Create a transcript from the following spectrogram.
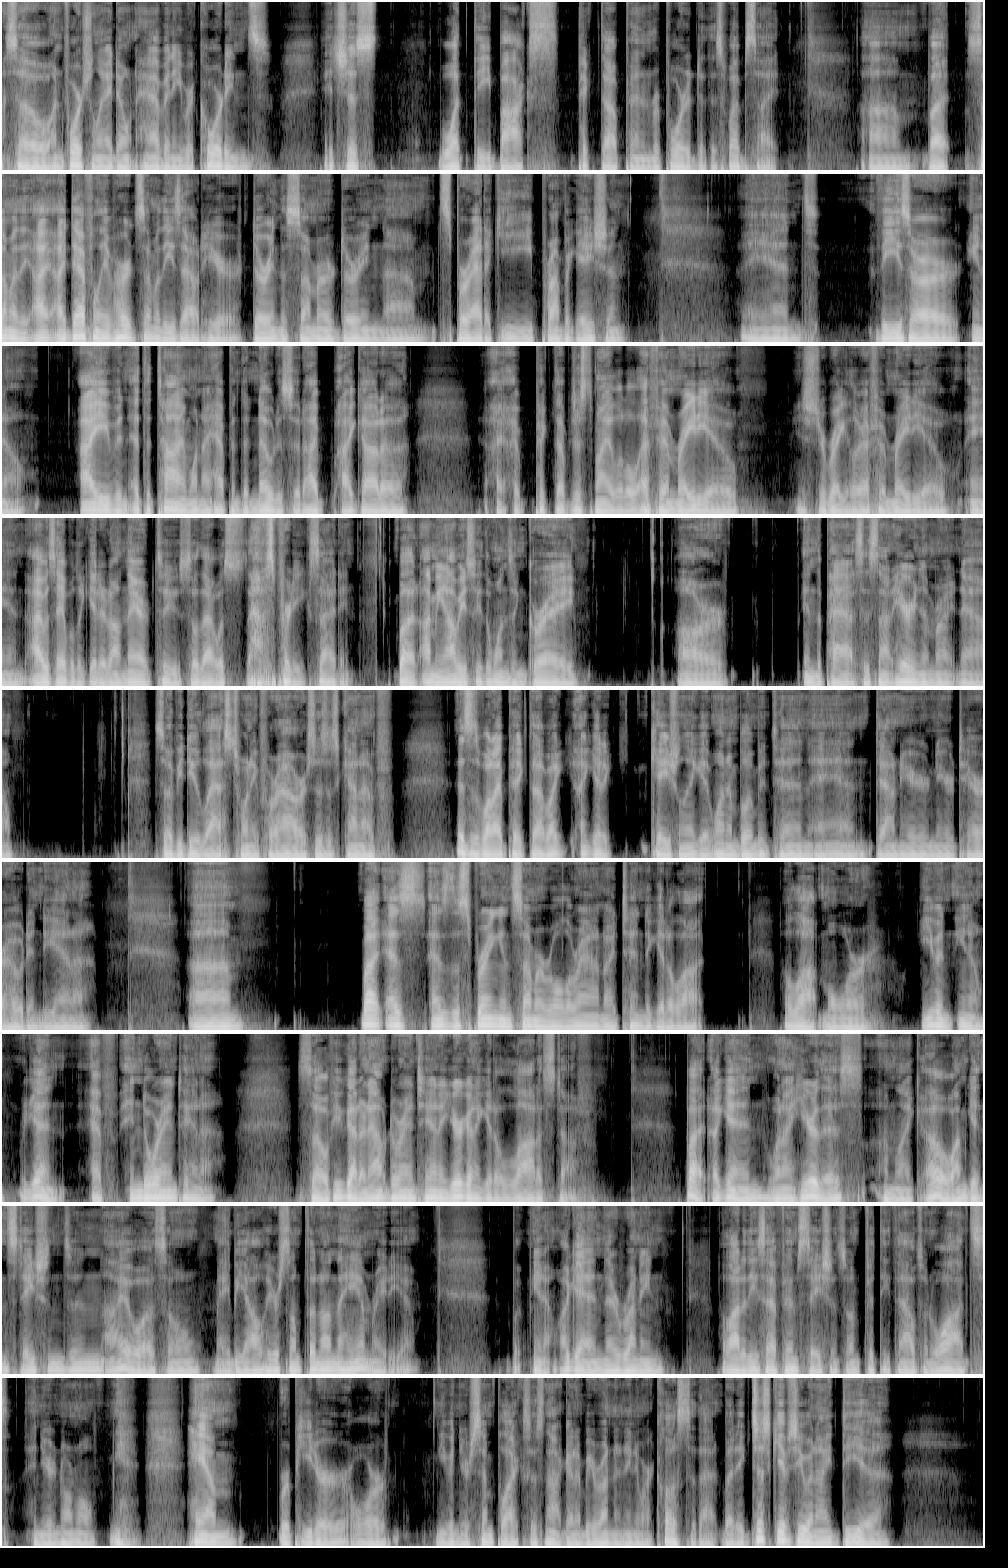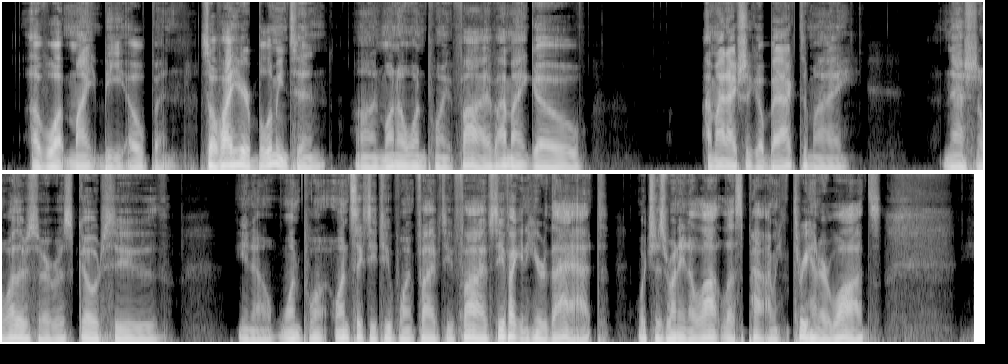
So unfortunately, I don't have any recordings. It's just what the box picked up and reported to this website. Um, but some of the, I, I, definitely have heard some of these out here during the summer, during um, sporadic E propagation. And these are, you know, I even at the time when I happened to notice it, I I got a I, I picked up just my little FM radio, just a regular FM radio, and I was able to get it on there too. So that was that was pretty exciting. But I mean, obviously the ones in gray are in the past. It's not hearing them right now. So if you do last 24 hours, this is kind of this is what I picked up. I I get occasionally I get one in Bloomington and down here near Terre Haute, Indiana. Um, but as as the spring and summer roll around, I tend to get a lot, a lot more. Even you know, again, f indoor antenna. So if you've got an outdoor antenna, you're going to get a lot of stuff. But again, when I hear this, I'm like, oh, I'm getting stations in Iowa, so maybe I'll hear something on the ham radio. But you know, again, they're running a lot of these FM stations on 50,000 watts, and your normal ham repeater or even your simplex is not going to be running anywhere close to that. But it just gives you an idea of what might be open. So if I hear Bloomington on 101.5, I might go, I might actually go back to my National Weather Service, go to, you know, 1. 162.525, see if I can hear that, which is running a lot less power. I mean, 300 watts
